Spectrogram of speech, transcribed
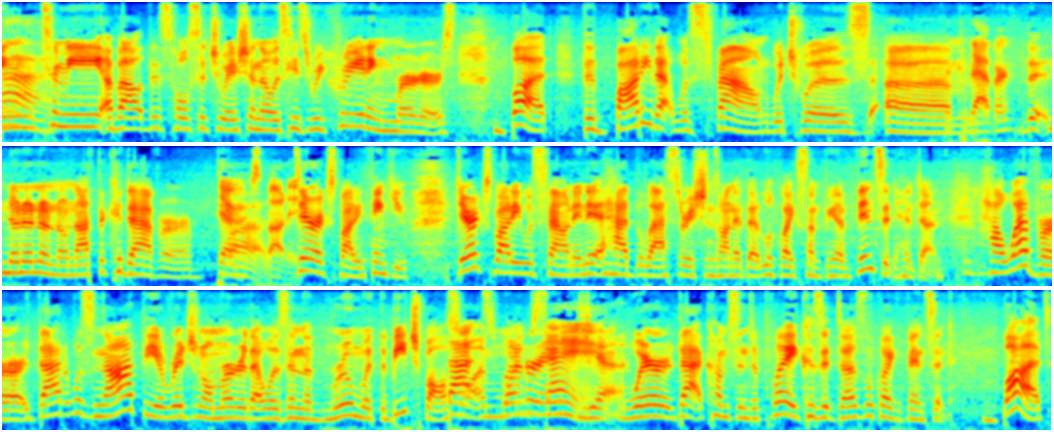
Yeah. to me about this whole situation, though, is he's recreating murders, but the body that was found, which was um, cadaver? the- no, no, no, no, not the cadaver. Derek's uh, body. Derek's body. Thank you. Derek's body was found, and it had the lacerations on it that looked like something that Vincent had done. Mm-hmm. However, that was not the original murder that was in the room with the beach ball. so That's I'm what I'm wondering saying. Yeah. where that comes into play because it does look like Vincent. But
